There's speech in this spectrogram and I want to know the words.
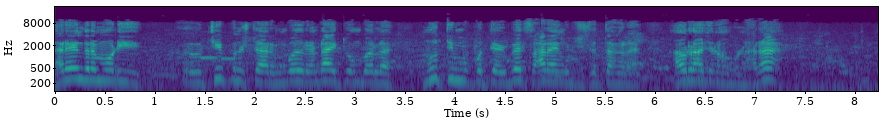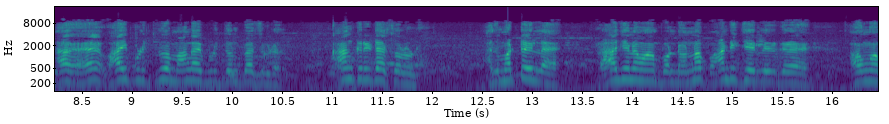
நரேந்திர மோடி சீஃப் மினிஸ்டர் இருக்கும்போது ரெண்டாயிரத்தி ஒம்போதில் நூற்றி முப்பத்தேழு பேர் சாராயம் குடிச்சு செத்தாங்களே அவர் ராஜினாமா பண்ணாரா. ஆக வாய் புளித்ததோ மாங்காய் புளித்தோன்னு பேசக்கூடாது. காங்கிரீட்டாக சொல்லணும். அது மட்டும் இல்லை ராஜினாமா பண்ணோம்னா பாண்டிச்சேரியில் இருக்கிற அவங்க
